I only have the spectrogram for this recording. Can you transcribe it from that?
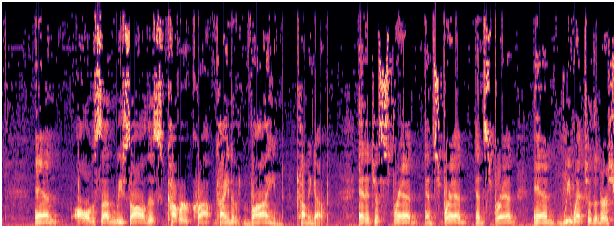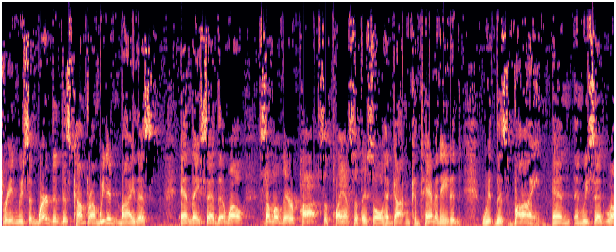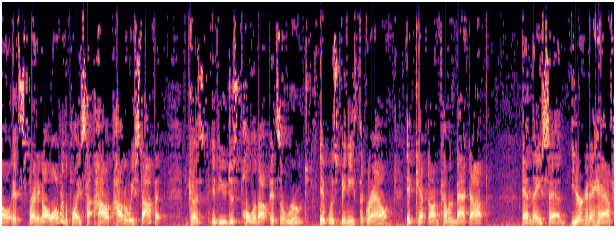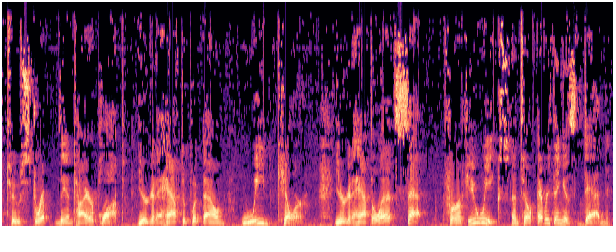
and all of a sudden we saw this cover crop kind of vine coming up and it just spread and spread and spread and we went to the nursery and we said where did this come from we didn't buy this and they said that well some of their pots of plants that they sold had gotten contaminated with this vine. And, and we said, well, it's spreading all over the place. How, how, how do we stop it? Because if you just pull it up, it's a root. It was beneath the ground. It kept on coming back up. And they said, you're going to have to strip the entire plot. You're going to have to put down weed killer. You're going to have to let it set for a few weeks until everything is dead.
